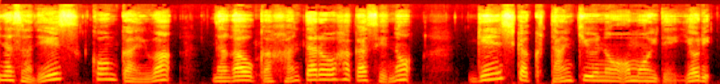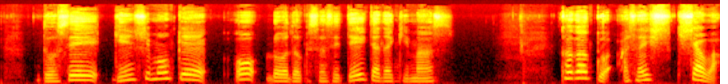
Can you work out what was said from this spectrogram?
きなさです。今回は長岡半太郎博士の原子核探求の思い出より土星原子模型を朗読させていただきます。科学朝日記者は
